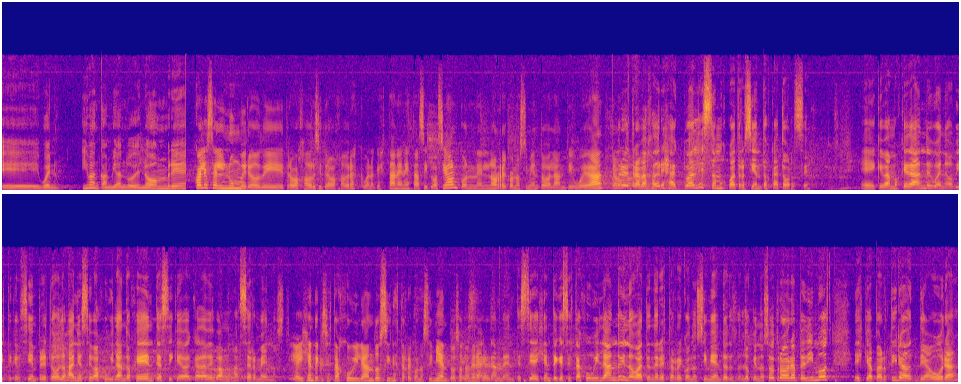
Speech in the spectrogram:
Eh, bueno, iban cambiando de nombre. ¿Cuál es el número de trabajadores y trabajadoras que, bueno, que están en esta situación con el no reconocimiento de la antigüedad? El número de trabajadores actuales somos 414. Eh, que vamos quedando y bueno, viste que siempre todos los años se va jubilando gente, así que cada vez vamos a ser menos. Y hay gente que se está jubilando sin este reconocimiento, eso también hay que Exactamente, sí, hay gente que se está jubilando y no va a tener este reconocimiento. Entonces, lo que nosotros ahora pedimos es que a partir de ahora,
